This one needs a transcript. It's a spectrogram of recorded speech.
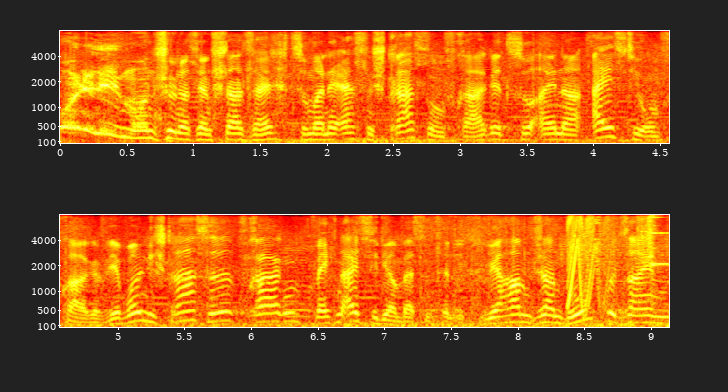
Meine Lieben und schön, dass ihr am Start seid zu meiner ersten Straßenumfrage, zu einer Eistee-Umfrage. Wir wollen die Straße fragen, welchen Eistee die am besten findet. Wir haben Jan Doof mit seinem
